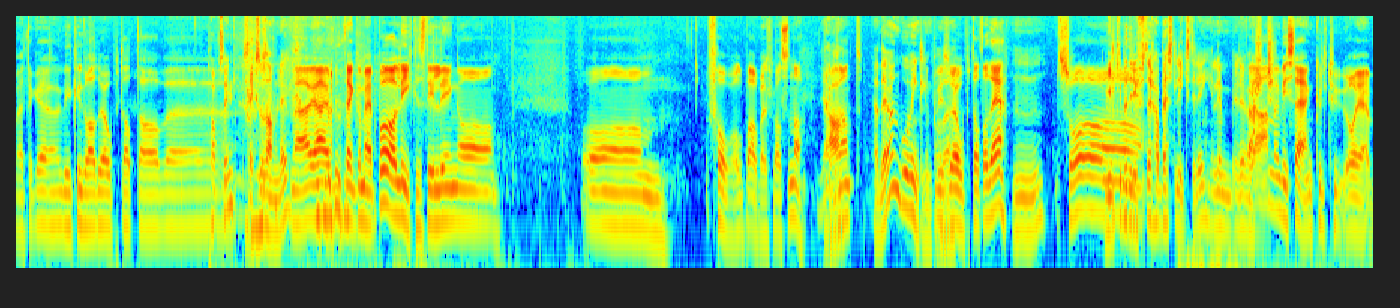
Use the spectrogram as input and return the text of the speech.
Vet ikke i hvilken grad du er opptatt av eh, Tafsing? Sex og samliv? Nei, jeg tenker mer på likestilling og og um, forhold på arbeidsplassen, da. Ja. Ja, det er jo en god vinkling på Hvis du er opptatt av det, Mm. så Hvilke bedrifter har best likestilling, eller, eller Ja, men hvis det er en kultur Og jeg,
